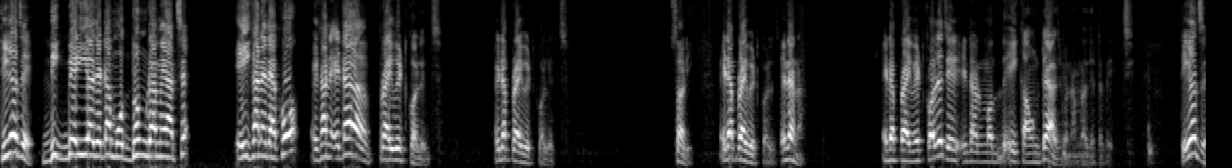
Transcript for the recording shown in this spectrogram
ঠিক আছে? দিগবেরিয়া যেটা মধ্যম গ্রামে আছে। এইখানে দেখো, এখানে এটা প্রাইভেট কলেজ এটা প্রাইভেট কলেজ সরি এটা প্রাইভেট কলেজ এটা না। এটা প্রাইভেট কলেজ এটার মধ্যে এই কাউন্টে আসবে না, আমরা যেটা দেখছি। ঠিক আছে?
